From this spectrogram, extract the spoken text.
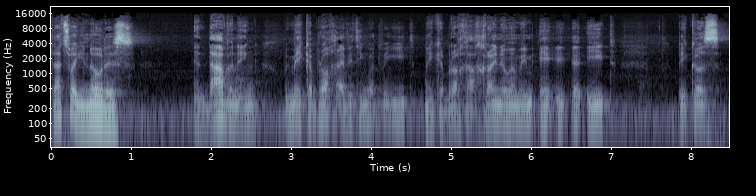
That's why you notice in davening, we make a bracha everything what we eat, make a bracha when we eat, because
